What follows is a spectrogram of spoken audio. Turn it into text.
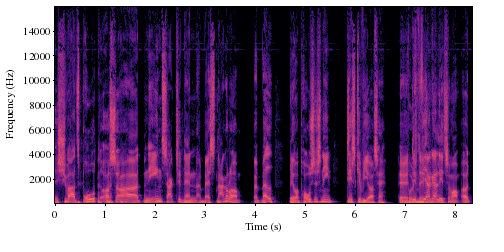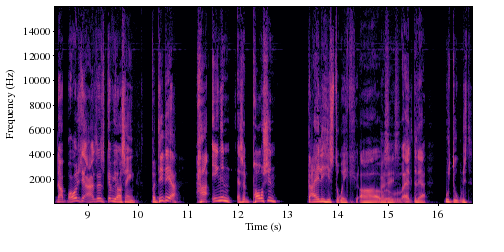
øh, Schwarzbrot, og så har den ene sagt til den anden, hvad snakker du om? Hvad-? Laver Porsche sådan en? Det skal vi også have. Øh, det virker lidt som om, og når Porsche, ja, så skal vi også have en. For det der har ingen, altså Porsche, dejlig historik, og Præcis. alt det der, uduligt.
